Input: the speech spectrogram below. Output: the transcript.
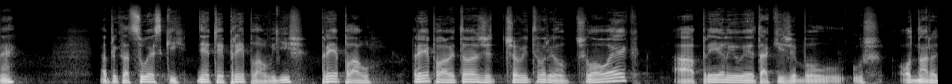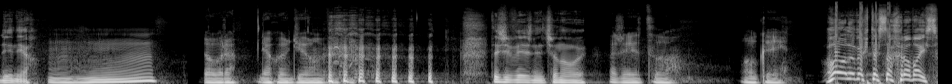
Ne? Napríklad Suezky. Nie, to je prieplav, vidíš? Prieplav. Prieplav je to, že čo vytvoril človek a prieliv je taký, že bol už od narodenia. Mhm. Dobre, ďakujem ti veľmi. Takže vieš niečo nové. Takže je to OK. Ale vechte sa chravajs!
